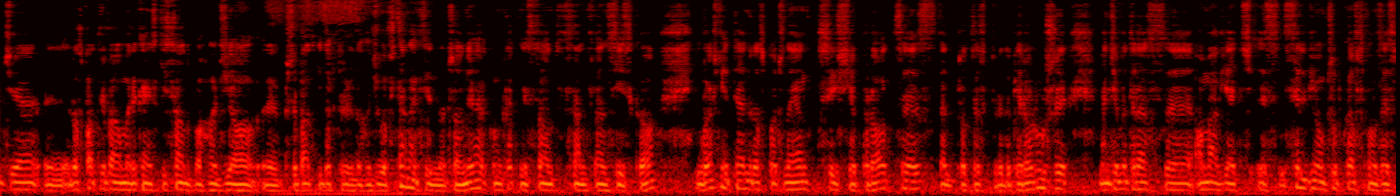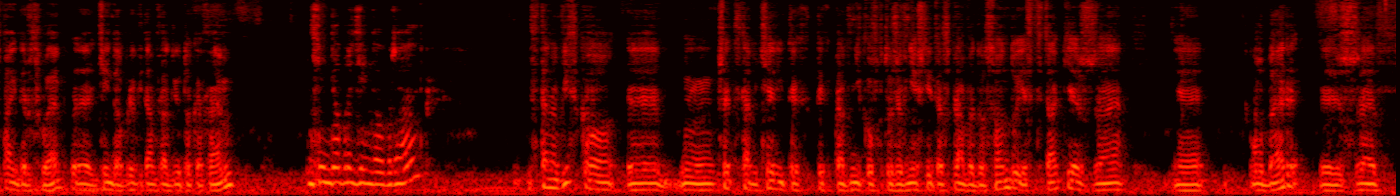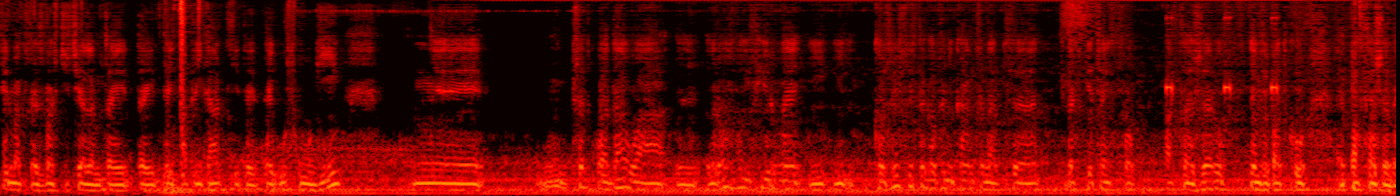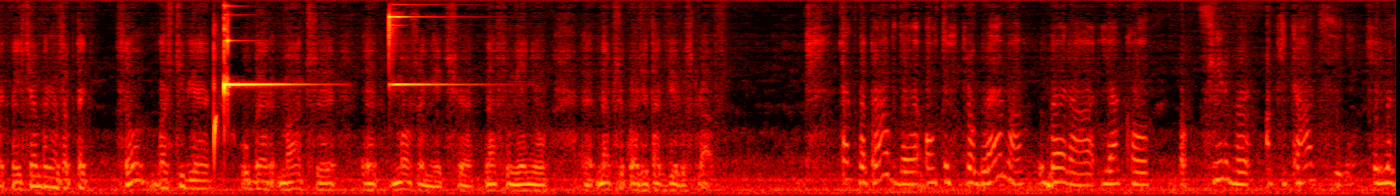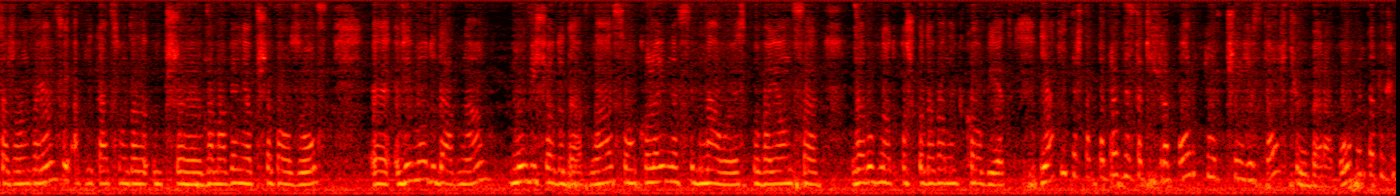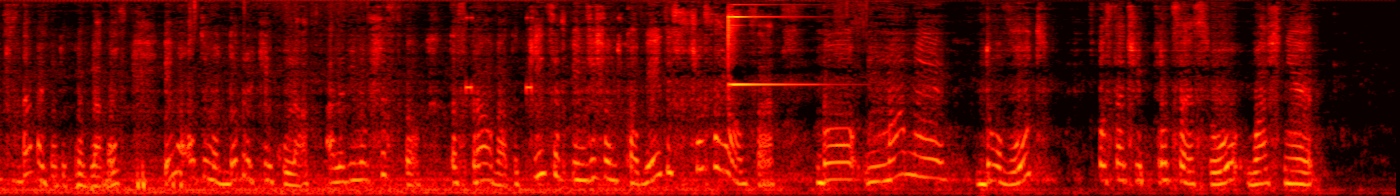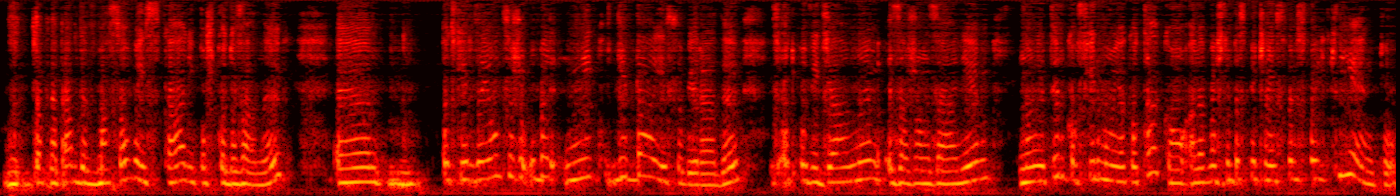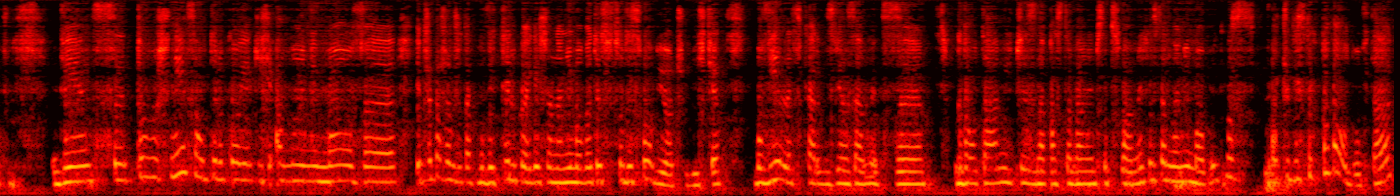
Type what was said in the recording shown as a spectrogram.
będzie y, rozpatrywał amerykański sąd, bo chodzi o y, przypadki, do których dochodziło w Stanach Zjednoczonych, a konkretnie sąd w San Francisco. I właśnie ten rozpoczynający się proces, ten proces, który dopiero ruszy, będziemy teraz y, omawiać z Sylwią Czubkowską ze Spiders Web. Dzień dobry, witam w Radiu Tok FM. Dzień dobry, dzień dobry. Stanowisko y, y, przedstawicieli tych, tych prawników, którzy wnieśli tę sprawę do sądu, jest takie, że y, Uber, że firma, która jest właścicielem tej, tej, tej aplikacji, tej, tej usługi, y, przedkładała y, rozwój firmy i, i korzyści z tego wynikające nad e, bezpieczeństwo pasażerów, w tym wypadku e, pasażerek. No i chciałem Panią zapytać, co właściwie Uber ma, czy e, może mieć e, na sumieniu e, na przykładzie tak wielu spraw? Tak naprawdę o tych problemach Ubera jako firmy aplikacji, firmy zarządzającej aplikacją do przy zamawiania przewozów e, wiemy od dawna, mówi się od dawna, są kolejne sygnały spływające zarówno od poszkodowanych kobiet, jak i też tak naprawdę z takich raportów przejrzystości Ubera, bo Uber zaczął się przyznawać do tych problemów. Wiemy o tym od dobrych kilku lat, ale mimo wszystko ta sprawa, te 550 kobiet jest wstrząsające, bo mamy dowód w postaci procesu właśnie tak naprawdę w masowej skali poszkodowanych, em, potwierdzający, że Uber nie, nie daje sobie rady z odpowiedzialnym zarządzaniem, no nie tylko firmą jako taką, ale właśnie bezpieczeństwem swoich klientów. Więc to już nie są tylko jakieś anonimowe, ja przepraszam, że tak mówię, tylko jakieś anonimowe, to jest w cudzysłowie oczywiście, bo wiele skarg związanych z gwałtami czy z napastowaniem seksualnym jest anonimowych no z oczywistych powodów, tak?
